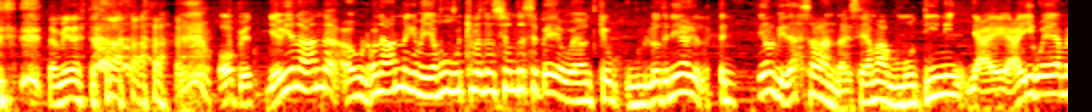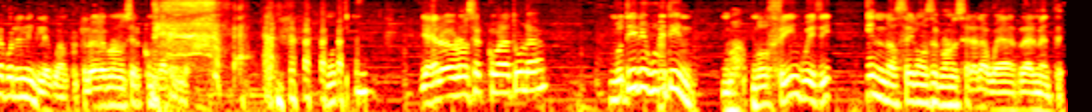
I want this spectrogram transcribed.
También está Opet. Y había una banda, una banda que me llamó mucho la atención de ese weón, que lo tenía, tenía olvidada esa banda, que se llama Mutini. Ya, eh, ahí me por el inglés, weón, porque lo voy a pronunciar como la tula. Mutini. Ya lo voy a pronunciar como la tula. Mutini Witin. Mutin Witin. No sé cómo se pronunciará la weá realmente.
